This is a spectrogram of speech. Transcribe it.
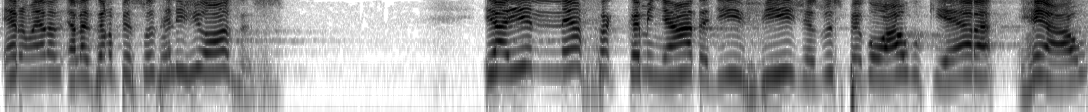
eram, elas eram pessoas religiosas. E aí, nessa caminhada de ir e vir, Jesus pegou algo que era real,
